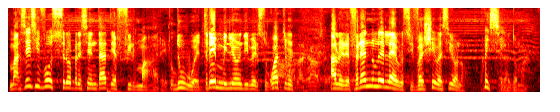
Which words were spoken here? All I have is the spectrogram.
Ma se si fossero presentati a firmare 2-3 milioni di persone, 4 milioni, allora il referendum dell'euro si faceva sì o no? Questa è la domanda.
